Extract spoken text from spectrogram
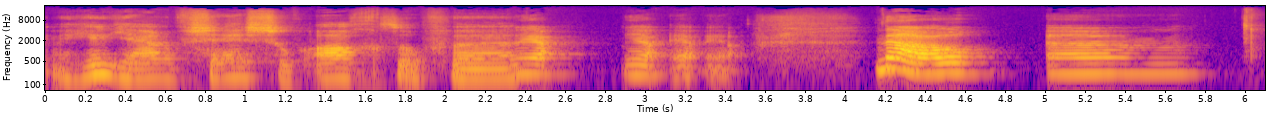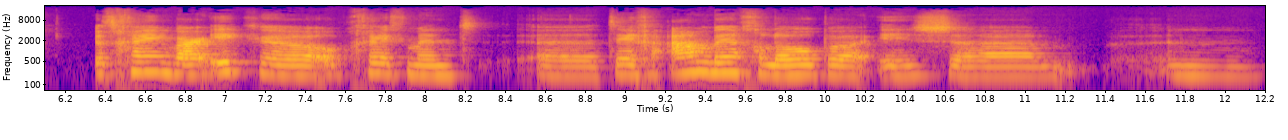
een heel jaar of zes of acht. Of, eh, Ja, ja, ja, ja. Nou, ehm, hetgeen waar ik eh, op een gegeven moment eh, tegenaan ben gelopen is ehm, een,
